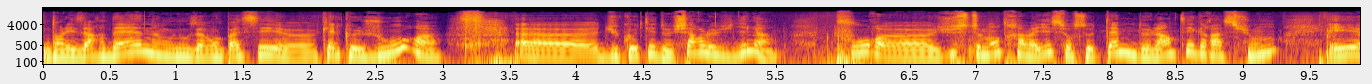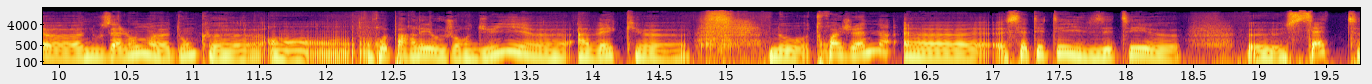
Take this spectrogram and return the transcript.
dans les Ardennes où nous avons passé euh, quelques jours euh, du côté de Charleville pour justement travailler sur ce thème de l'intégration. Et nous allons donc en reparler aujourd'hui avec nos trois jeunes. Euh, cet été, ils étaient euh, euh, sept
